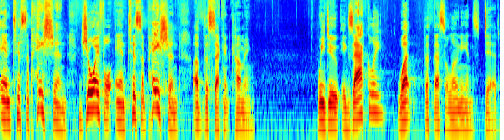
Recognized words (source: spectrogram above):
anticipation, joyful anticipation of the second coming. We do exactly what the Thessalonians did.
